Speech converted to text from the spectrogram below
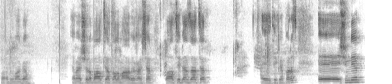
Pardon agam. Hemen şöyle baltaya atalım abi arkadaşlar. Baltayı ben zaten e, tek yaparız. E, şimdi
